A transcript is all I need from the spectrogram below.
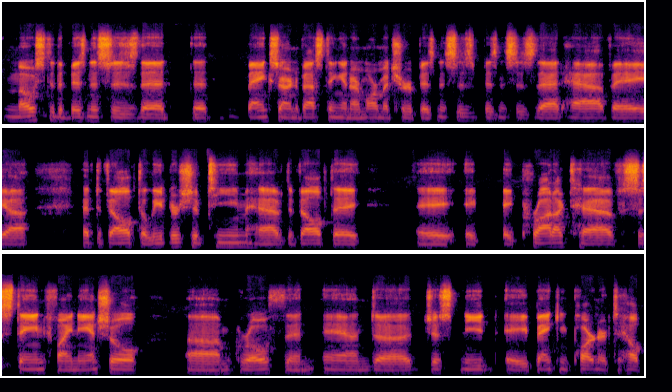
most of the businesses that that banks are investing in are more mature businesses, businesses that have a uh, have developed a leadership team, have developed a a a, a product, have sustained financial um, growth, and and uh, just need a banking partner to help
